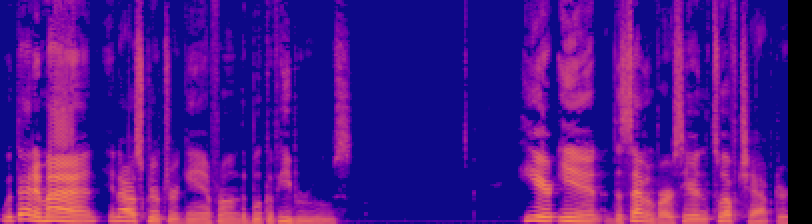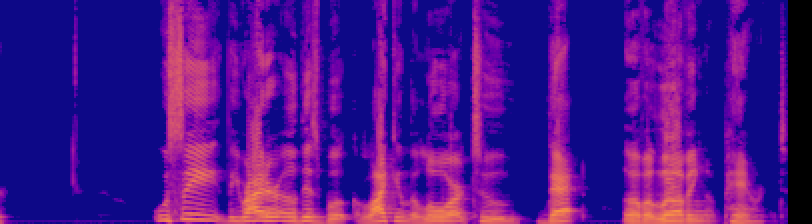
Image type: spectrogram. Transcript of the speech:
With that in mind, in our scripture again from the book of Hebrews, here in the seventh verse, here in the 12th chapter, we see the writer of this book liken the Lord to that of a loving parent.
